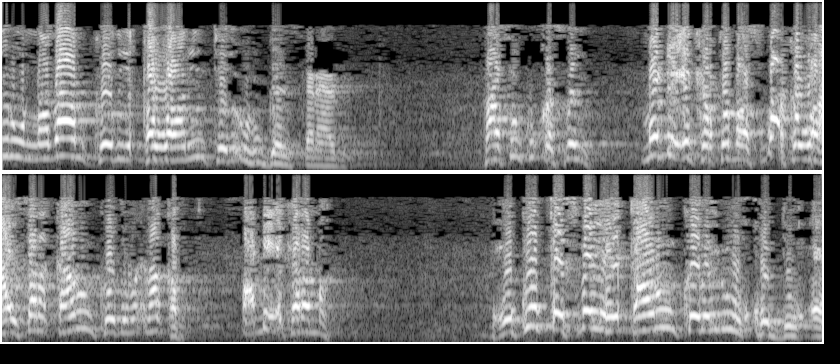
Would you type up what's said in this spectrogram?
inuu nidaamkooda iyo qawaaniintooda u hogaansanaado taasuu ku qasbay. Ma dhici karto baasbaarka waa haysana qaanuunkooduma ina qabto. Wax dhici kara ma. Wuxuu ku qasban yahay qaanuunkooda inuu khuduuco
